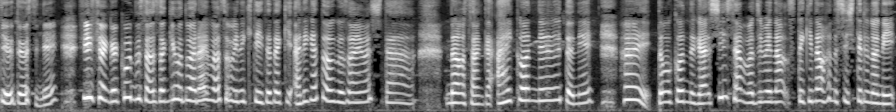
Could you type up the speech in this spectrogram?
て言ってますね。しんさんが、今度さん、先ほどはライブ遊びに来ていただき、ありがとうございました。なおさんが、アイコンヌーとね。はい。ともこんぬが、しんさん真面目な素敵なお話してるのに、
